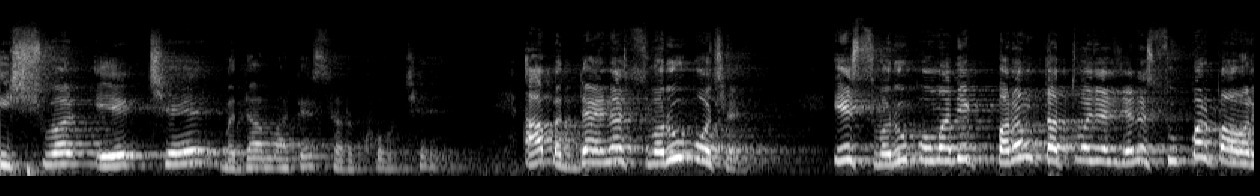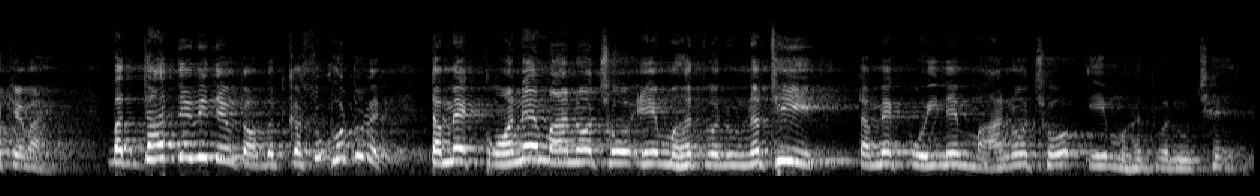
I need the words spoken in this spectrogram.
ઈશ્વર એક છે, બધા માટે સરખો છે. આ બધા એના સ્વરૂપો છે. એ સ્વરૂપોમાંથી એક પરમ તત્વ છે, જેને સુપર પાવર કહેવાય. બધા જ દેવી દેવતાઓ, બધું કશું ખોટું નહીં. તમે કોને માનો છો એ મહત્વનું નથી. તમે કોઈને માનો છો એ મહત્વનું છે.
